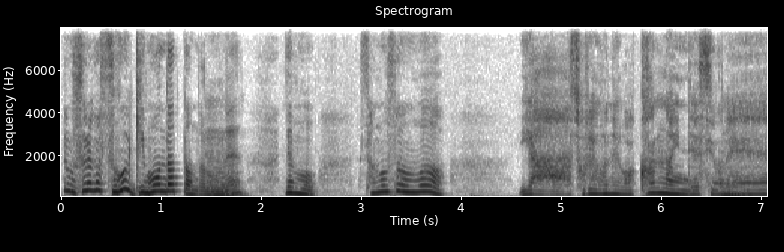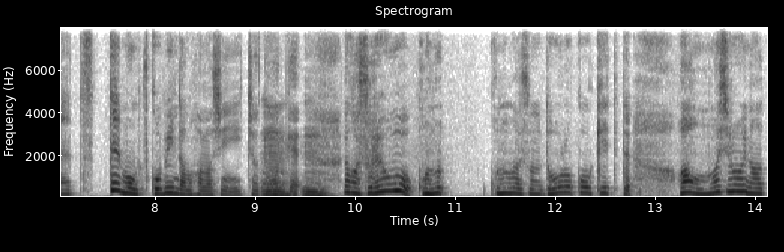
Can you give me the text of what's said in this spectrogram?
でもそれがすごい疑問だったんだろうね、でも佐野さんはいやーそれはね分かんないんですよね、つってもうゴビンダの話に行っちゃったわけ、うんうん。だからそれをこのこの前その登録を聞いててあ面白いな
